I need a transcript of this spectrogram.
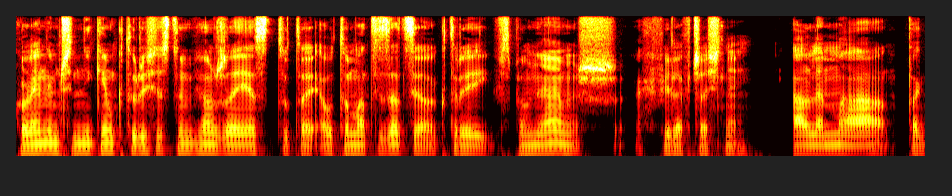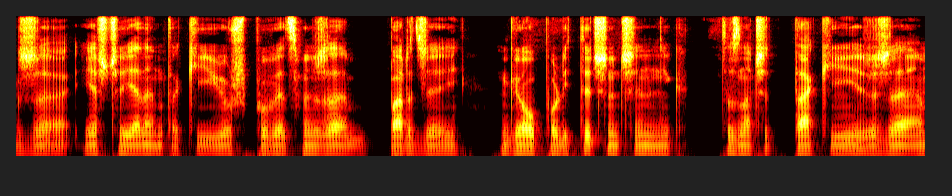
Kolejnym czynnikiem, który się z tym wiąże, jest tutaj automatyzacja, o której wspomniałem już chwilę wcześniej, ale ma także jeszcze jeden taki już powiedzmy, że bardziej geopolityczny czynnik, to znaczy taki, że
